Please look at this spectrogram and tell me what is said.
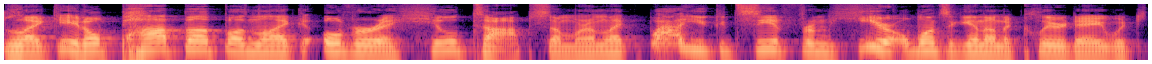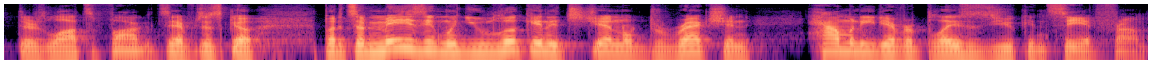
Like it'll pop up on like over a hilltop somewhere. I'm like, wow, you could see it from here. Once again, on a clear day, which there's lots of fog in San Francisco. But it's amazing when you look in its general direction how many different places you can see it from.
